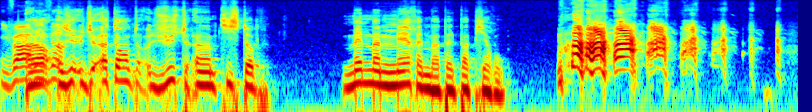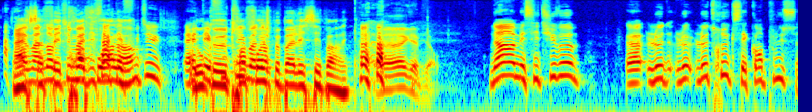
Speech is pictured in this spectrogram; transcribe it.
Il va Alors, arriver. un- je- je- attends, juste un petit stop. Même ma mère, elle m'appelle pas Pierrot. Ah, Alors, ça fait que tu trois m'as dit fois ça, t'es là. foutu. Eh, Donc euh, foutu trois fois, je peux pas laisser parler. Non, mais si tu veux, euh, le, le- le truc, c'est qu'en plus,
